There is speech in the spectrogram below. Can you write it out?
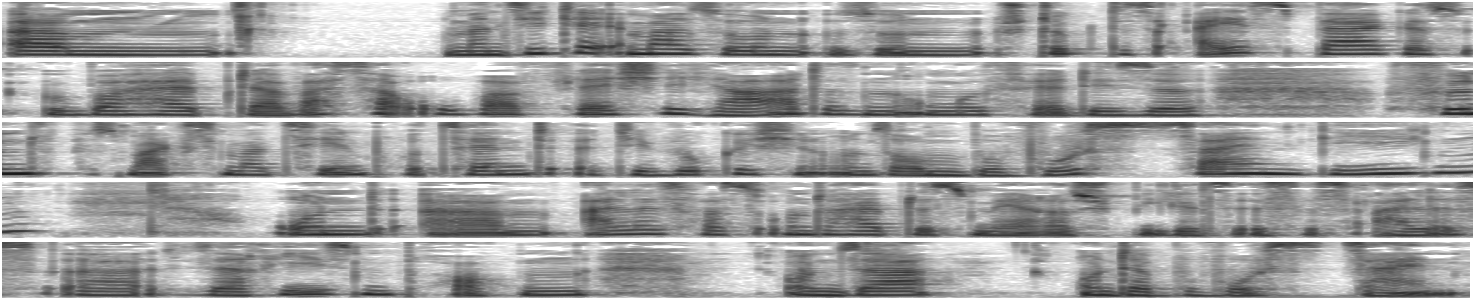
Ähm, man sieht ja immer so ein, so ein Stück des Eisberges überhalb der Wasseroberfläche. Ja, das sind ungefähr diese fünf bis maximal zehn Prozent, die wirklich in unserem Bewusstsein liegen. Und ähm, alles, was unterhalb des Meeresspiegels ist, ist alles äh, dieser Riesenbrocken, unser Unterbewusstsein.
